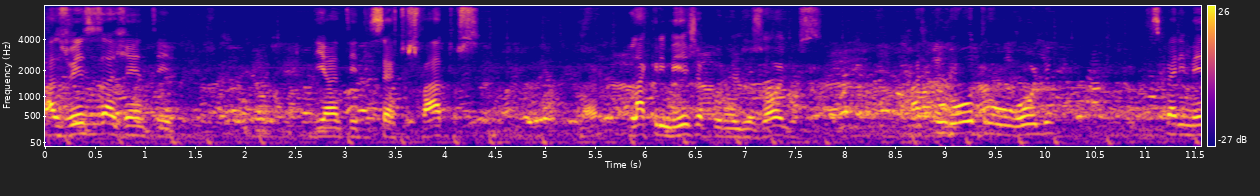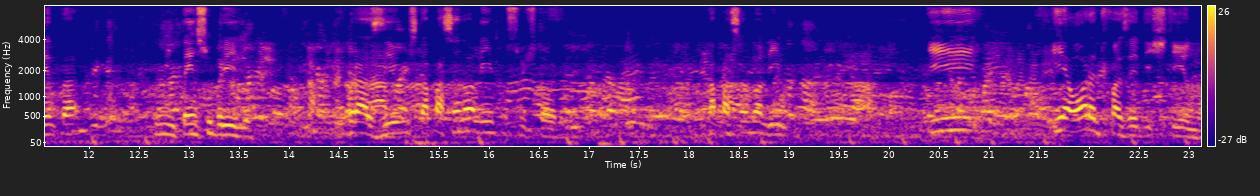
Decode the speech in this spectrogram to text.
Às vezes a gente, diante de certos fatos, lacrimeja por um dos olhos, mas por outro olho experimenta um intenso brilho. O Brasil está passando a limpo sua história. Está passando a limpo. E, e é hora de fazer destino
